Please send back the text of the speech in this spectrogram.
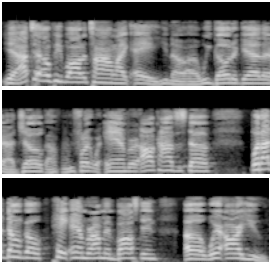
Yeah, I tell people all the time, like, hey, you know, uh, we go together, I joke, I, we flirt with Amber, all kinds of stuff. But I don't go, hey, Amber, I'm in Boston, uh, where are you?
